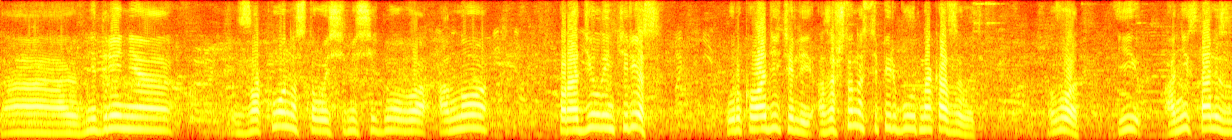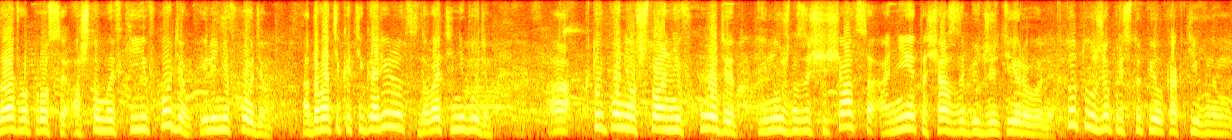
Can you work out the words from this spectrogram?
А, Внедрение закона 187 оно породило интерес у руководителей, а за что нас теперь будут наказывать? Вот. И они стали задавать вопросы, а что мы в Киев входим или не входим? А давайте категорироваться, давайте не будем. А кто понял, что они входят и нужно защищаться, они это сейчас забюджетировали. Кто-то уже приступил к активным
